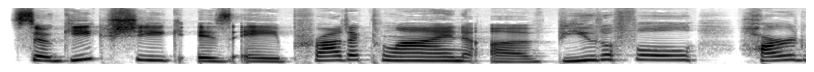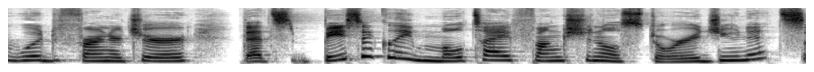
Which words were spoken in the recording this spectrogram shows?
So, Geek Chic is a product line of beautiful hardwood furniture that's basically multifunctional storage units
